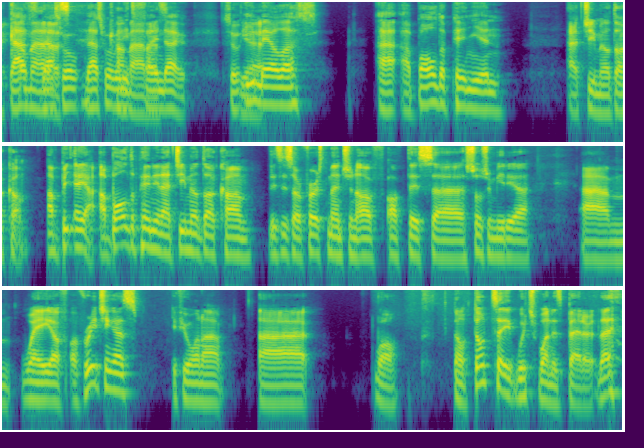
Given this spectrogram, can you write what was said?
That's come at that's us. what that's what we need to find us. out. So Yeah. email us at a bald opinion at gmail.com. A, yeah, a bold opinion at gmail.com. This is our first mention of, of this uh, social media um, way of, of reaching us. If you want to, uh, well, no, don't say which one is better. That,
